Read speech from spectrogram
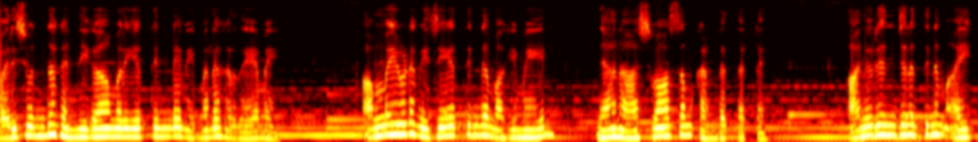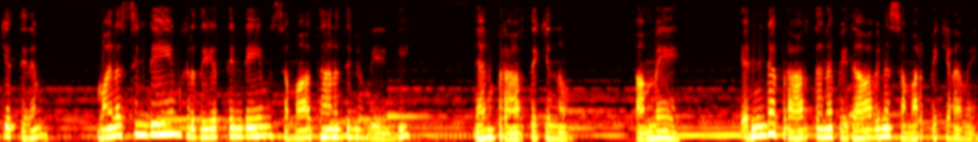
പരിശുദ്ധ കന്യകാമറിയത്തിന്റെ വിമല ഹൃദയമേ അമ്മയുടെ വിജയത്തിന്റെ മഹിമയിൽ ഞാൻ ആശ്വാസം കണ്ടെത്തട്ടെ. അനുരഞ്ജനത്തിനും ഐക്യത്തിനും മനസ്സിന്റെയും ഹൃദയത്തിന്റെയും സമാധാനത്തിനും വേണ്ടി ഞാൻ പ്രാർത്ഥിക്കുന്നു. അമ്മേ എന്റെ പ്രാർത്ഥന പിതാവിന് സമർപ്പിക്കണമേ.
